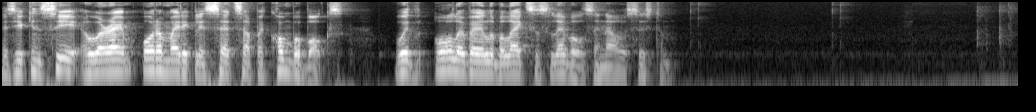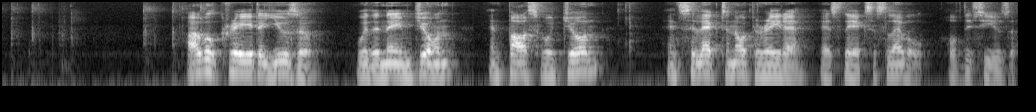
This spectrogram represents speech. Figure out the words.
As you can see, AwareIM automatically sets up a combo box with all available access levels in our system. I will create a user with the name John and password John and select an operator as the access level of this user.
